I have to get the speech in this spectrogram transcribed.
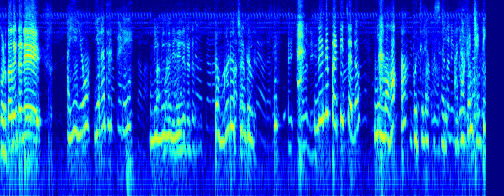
కొడతారేంటండి? అయ్యో ఎలా దొరికాడే దొంగడు వచ్చిండు. నేను పట్టించాను. నీ మొహం ఆ, బుద్ధి లేకపోతే సరే. అదా ఫ్రెండ్ చంటి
